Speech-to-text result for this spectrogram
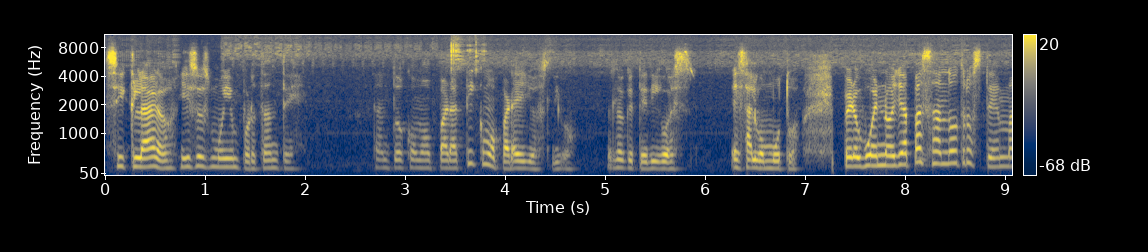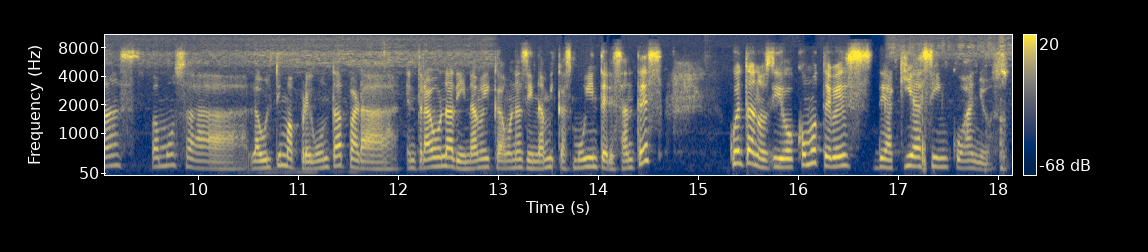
Sí, claro, y eso es muy importante, tanto como para ti como para ellos, digo, es lo que te digo, es, es algo mutuo. Pero bueno, ya pasando a otros temas, vamos a la última pregunta para entrar a una dinámica, unas dinámicas muy interesantes. Cuéntanos, Diego, ¿cómo te ves de aquí a cinco años?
